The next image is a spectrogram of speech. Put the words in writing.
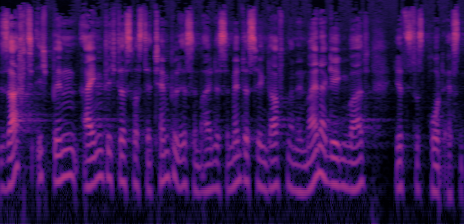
sagt, ich bin eigentlich das, was der Tempel ist im Alten Testament, deswegen darf man in meiner Gegenwart jetzt das Brot essen.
